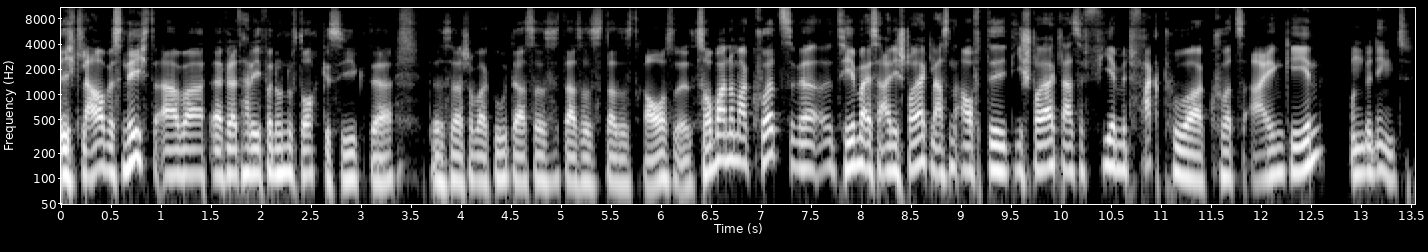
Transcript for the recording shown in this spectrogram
Ich glaube es nicht, aber äh, vielleicht hat die Vernunft doch gesiegt. Ja. Das ist ja schon mal gut, dass es, dass es, dass es draußen ist. Sollen wir nochmal kurz, Thema ist eigentlich Steuerklassen, auf die, die Steuerklasse 4 mit Faktor kurz eingehen? Unbedingt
